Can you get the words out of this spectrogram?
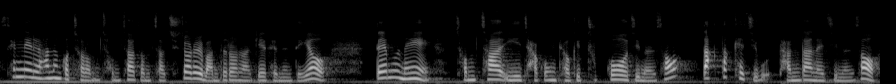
생리를 하는 것처럼 점차점차 출혈을 만들어나게 되는데요. 때문에 점차 이 자궁벽이 두꺼워지면서 딱딱해지고 단단해지면서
